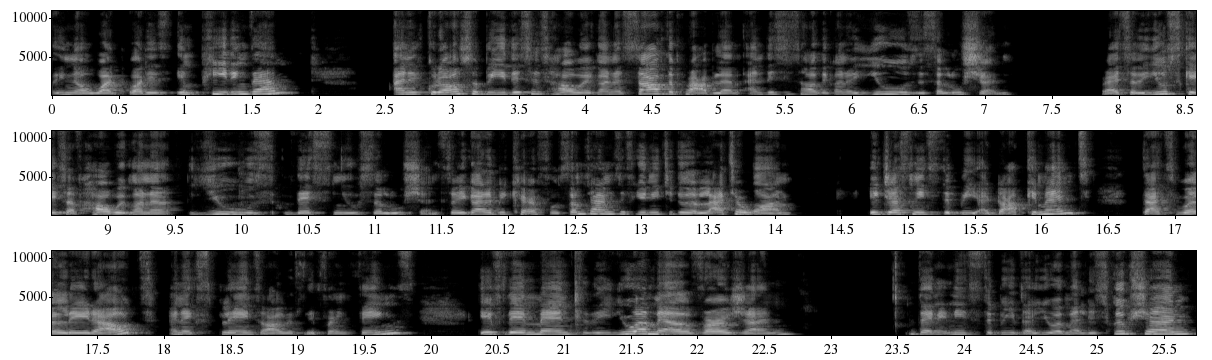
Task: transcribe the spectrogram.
you know, what what is impeding them. And it could also be this is how we're going to solve the problem, and this is how they're going to use the solution right? So the use case of how we're going to use this new solution. So you got to be careful. Sometimes if you need to do the latter one, it just needs to be a document that's well laid out and explains all the different things. If they meant the UML version, then it needs to be the UML description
